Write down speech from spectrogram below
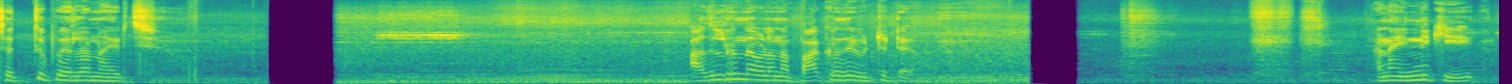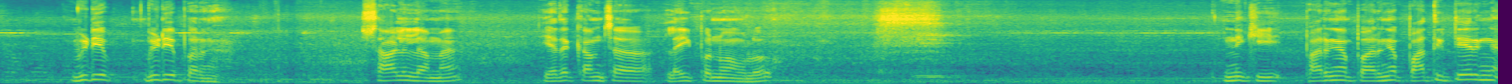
செத்து போயிடலான்னு ஆயிடுச்சு. அதிலிருந்து அவளை நான் பார்க்குறதே விட்டுட்டேன். ஆனால் இன்னைக்கு வீடியோ வீடியோ பாருங்கள் ஷால் இல்லாமல் எதை காமிச்சா லைக் பண்ணுவாங்களோ. இன்னைக்கு பாருங்கள் பாருங்கள் பார்த்துக்கிட்டே இருங்க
